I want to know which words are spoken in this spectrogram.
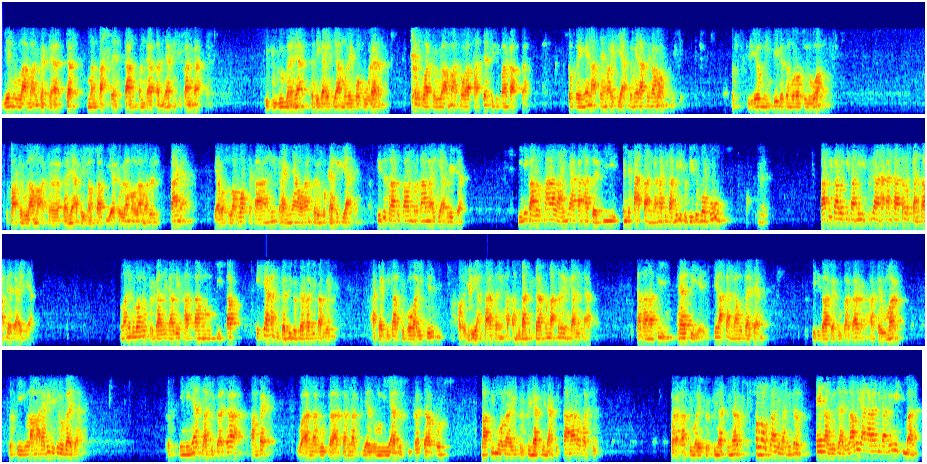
dia ulama juga ada mentafsirkan pendapatnya di depan Di dulu banyak ketika Isya mulai populer, warga ulama sholat saja di depan Ka'bah. Kepengen nasihat no Isya, kepengen nasihat no Terus beliau mimpi ketemu Rasulullah, Terus ada ulama, ada banyak, ada Imam Syafi'i, ada ulama-ulama, terus tanya, ya Rasulullah sekarang ini trennya orang baru pegang ikhya. Itu 100 tahun pertama ikhya beredar. Ini kalau salah, ini akan ada di penyesatan, karena kita ini begitu popu. Tapi kalau kita ini benar, akan saya teruskan saya belajar ikhya. Lalu kalau berkali-kali khatam kitab, ikhya akan dibagi beberapa kitab ya. Ada kitab Bukawa Idil, Oh itu yang saya sering kata, bukan sekedar pernah sering kali ya. Kata Nabi, hati ya, silahkan kamu baca. Di situ ada Abu Bakar, ada Umar, terus di ulama tadi disuruh baca. Terus intinya setelah dibaca sampai wa anahu ba'atan nabiyal ummiyah terus dibaca terus Nabi mulai berbinar-binar di tanah wajib. Para Nabi mulai berbinar-binar, senang sekali Nabi terus enak bisa. Lalu yang arah kita ini gimana?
